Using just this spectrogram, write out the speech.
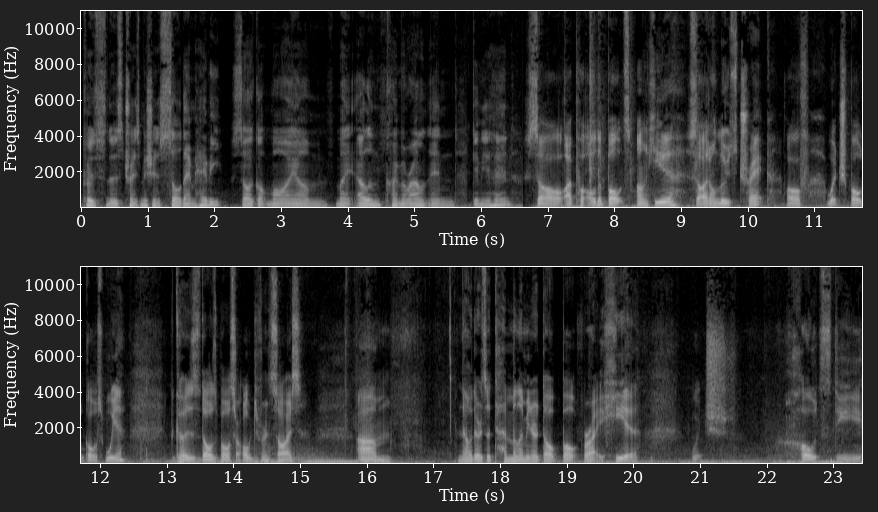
because this transmission is so damn heavy. So I got my um my Allen came around and give me a hand. So I put all the bolts on here so I don't lose track of which bolt goes where because those bolts are all different size. Um, now there's a 10 millimeter bolt right here, which holds the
